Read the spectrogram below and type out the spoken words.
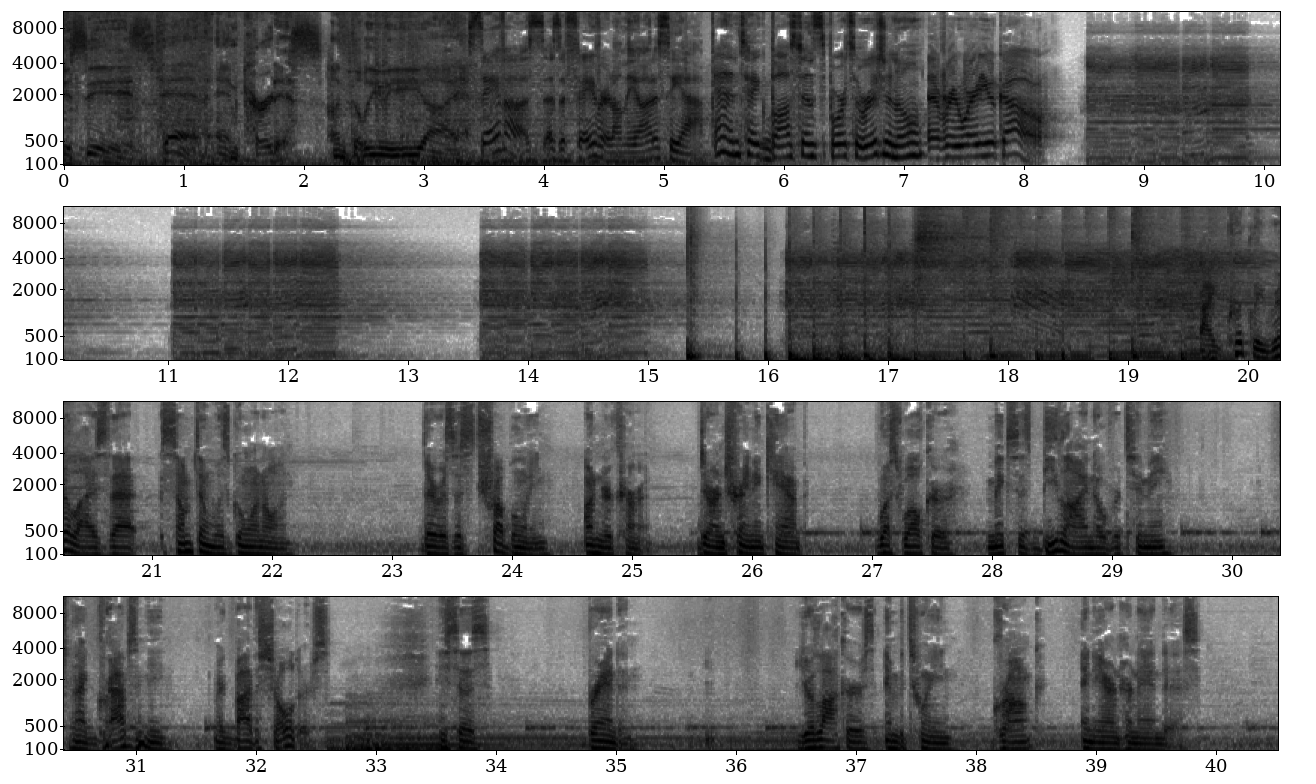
This is Ken and Curtis on WEEI. Save us as a favorite on the Audacy app and take Boston Sports Original everywhere you go. I quickly realized that something was going on. There was this troubling undercurrent. During training camp, Wes Welker makes his beeline over to me and like grabs me like by the shoulders. He says, Brandon, your locker's in between Gronk and Aaron Hernandez.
